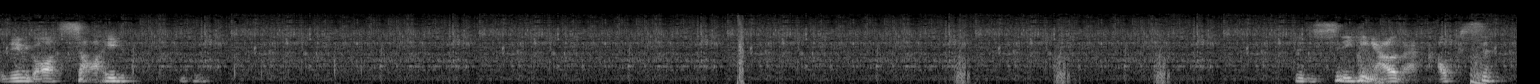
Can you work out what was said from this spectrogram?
Is he gonna go outside? Sneaking out of the house.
